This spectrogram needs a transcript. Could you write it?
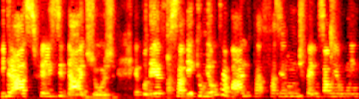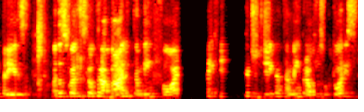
me traz felicidade hoje. É poder saber que o meu trabalho está fazendo um diferencial em alguma empresa. Uma das coisas que eu trabalho também fora, de dica também para outros doutores,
